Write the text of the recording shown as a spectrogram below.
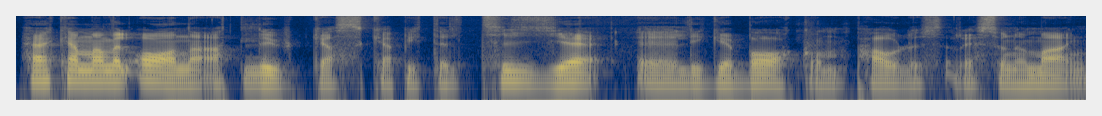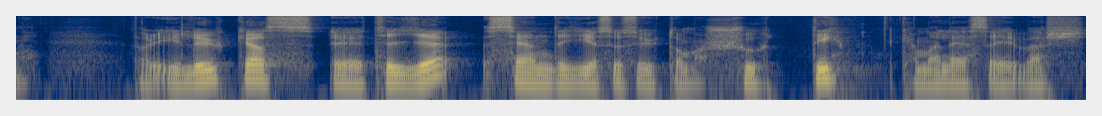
Här kan man väl ana att Lukas kapitel 10 eh, ligger bakom Paulus resonemang. För i Lukas eh, 10 sänder Jesus ut de 70, det kan man läsa i vers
